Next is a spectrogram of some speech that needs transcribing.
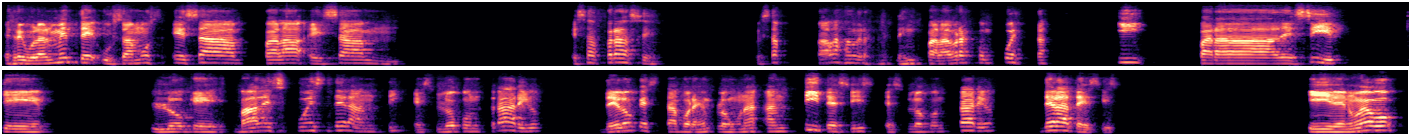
regularmente usamos esa, palabra, esa, esa frase, esa palabra en palabras compuestas, y para decir que lo que va después del anti es lo contrario de lo que está, por ejemplo, una antítesis es lo contrario de la tesis. Y de nuevo,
